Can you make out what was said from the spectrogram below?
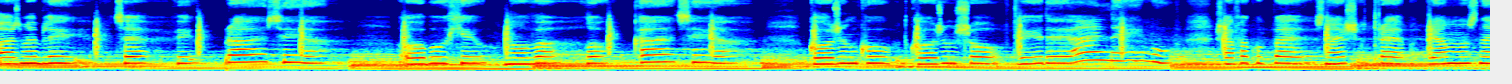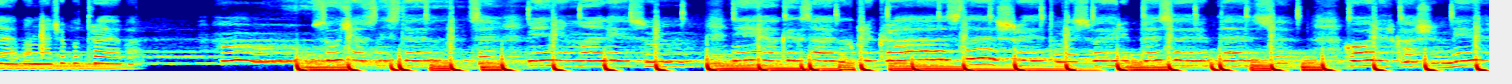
Марс меблі це вібрація, обухів нова локація. Кожен кут, кожен шов, твій ідеальний мув. Шафа купе, знаєш, що треба, прямо з неба, наче потреба. Сучасний стиль це мінімалізм, ніяких зайвих прикрас, лиш ритм без виріб, десь виріб, десь колір кашемір,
